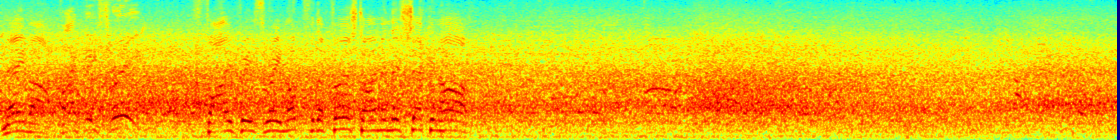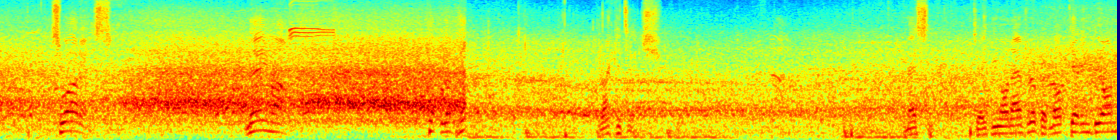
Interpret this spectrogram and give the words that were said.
Neymar. 5v3. 5v3, not for the first time in this second half. Suarez. Neymar. Couple of Rakitic. Messi taking on Evra but not getting beyond.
